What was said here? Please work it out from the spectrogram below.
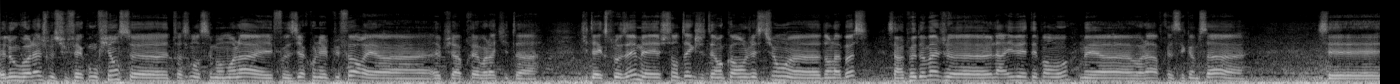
et donc voilà, je me suis fait confiance. Euh, De toute façon, dans ces moments-là, il faut se dire qu'on est le plus fort et, euh, et puis après, voilà, quitte à, quitte exploser. Mais je sentais que j'étais encore en gestion dans la bosse. C'est un peu dommage, l'arrivée était pas en haut, mais voilà, après, c'est comme ça. c'est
